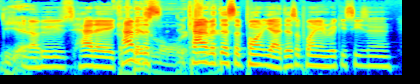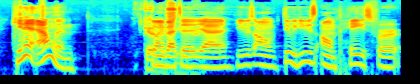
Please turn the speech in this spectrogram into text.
Yeah. you know, who's had a kind of a dis- kind of a year. disappoint yeah disappointing rookie season. Keenan Allen Good going back to yeah he was on dude he was on pace for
